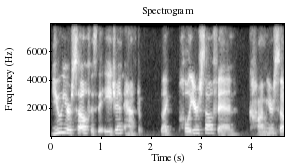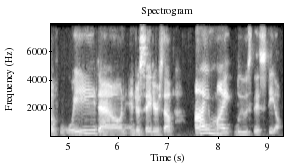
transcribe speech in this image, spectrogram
You yourself, as the agent, have to like pull yourself in, calm yourself way down, and just say to yourself, I might lose this deal.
